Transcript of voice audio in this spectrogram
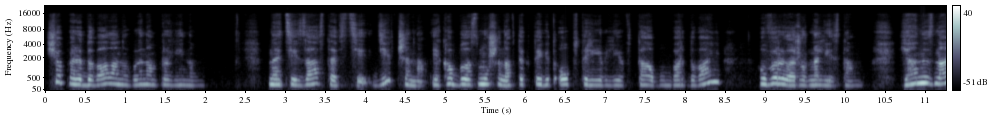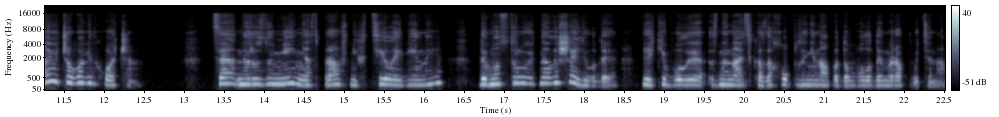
що передавала новинам про війну. На цій заставці дівчина, яка була змушена втекти від обстрілів та бомбардувань, говорила журналістам: Я не знаю, чого він хоче. Це нерозуміння справжніх цілей війни демонструють не лише люди, які були зненацька захоплені нападом Володимира Путіна.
